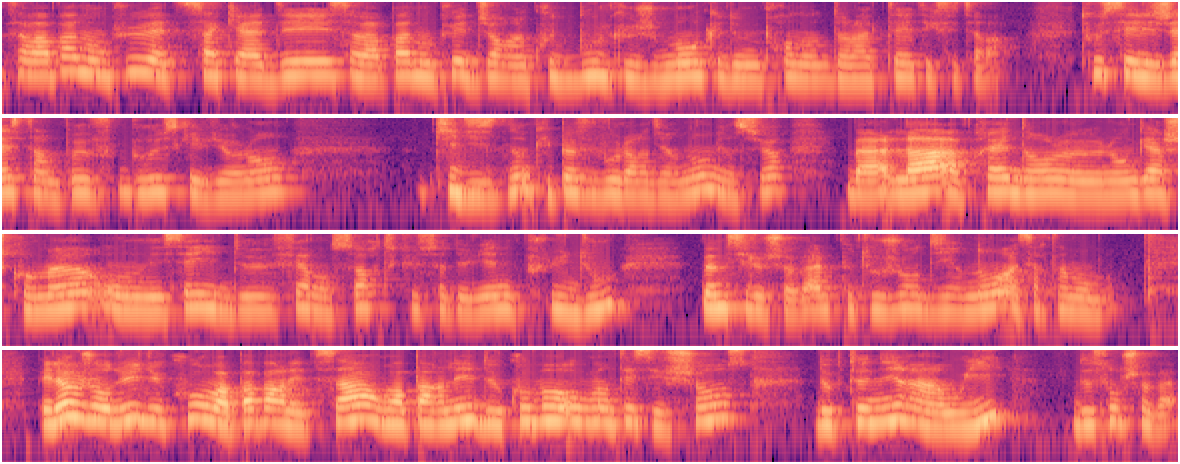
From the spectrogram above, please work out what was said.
Ça va pas non plus être saccadé, ça va pas non plus être genre un coup de boule que je manque de me prendre dans la tête, etc. Tous ces gestes un peu brusques et violents qui disent non, qui peuvent vouloir dire non, bien sûr. Bah là, après, dans le langage commun, on essaye de faire en sorte que ça devienne plus doux, même si le cheval peut toujours dire non à certains moments. Mais là aujourd'hui, du coup, on va pas parler de ça, on va parler de comment augmenter ses chances d'obtenir un oui de son cheval.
